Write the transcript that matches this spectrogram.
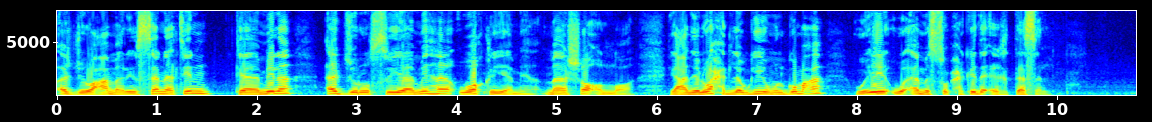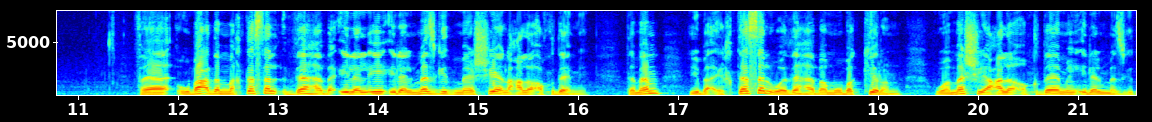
أجر عمل سنة كاملة أجر صيامها وقيامها. ما شاء الله. يعني الواحد لو جه يوم الجمعة وإيه وقام الصبح كده اغتسل. ف وبعد ما اغتسل ذهب إلى الإيه؟ إلى المسجد ماشيا على أقدامه. تمام؟ يبقى اغتسل وذهب مبكرا ومشي على أقدامه إلى المسجد.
